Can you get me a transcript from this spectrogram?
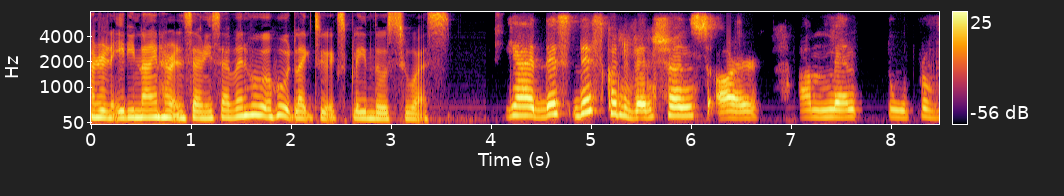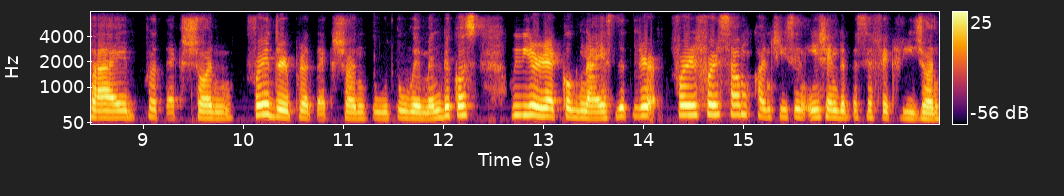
189, 177. Who, who would like to explain those to us? Yeah, this these conventions are um, meant to provide protection, further protection to, to women because we recognize that there for, for some countries in Asia and the Pacific region,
